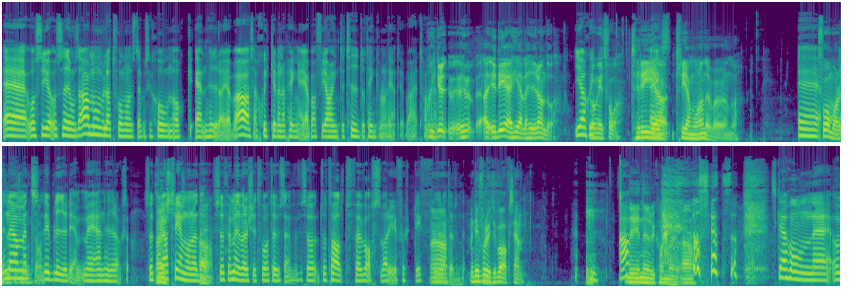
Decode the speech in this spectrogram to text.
Eh, och, så, och så säger hon så ah, men hon vill ha två månaders deposition och en hyra. Jag bara, ah, så här, skicka mina pengar. Jag bara, för jag har inte tid att tänka på något annat. Jag bara, ta mina Skickar, du- hur- är det hela hyran då? jag skick, Gånger två? tre, tre månader var det ändå. Eh, Två månaders Nej men det blir ju det med en hyra också. Så att Ja, jag har tre månader, ja. så för mig var det 22 000. Så totalt för oss var det ju 44 000. Ja. Men det får du tillbaka sen. Ja. Det är nu det kommer, ja. Och sen så ska hon, eh, och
